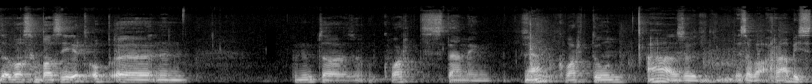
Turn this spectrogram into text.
dat was gebaseerd op een... Hoe noemt dat? Zo'n kwartstemming. Ja? kwarttoon. ah zo, is dat wat Arabisch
